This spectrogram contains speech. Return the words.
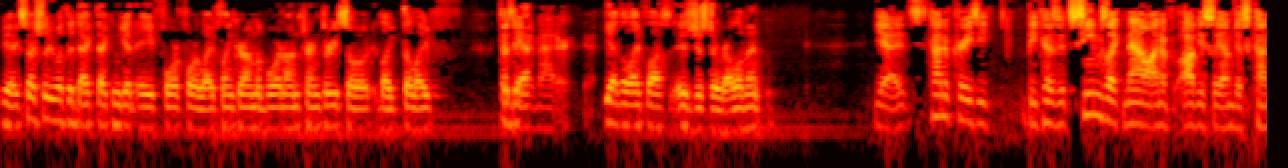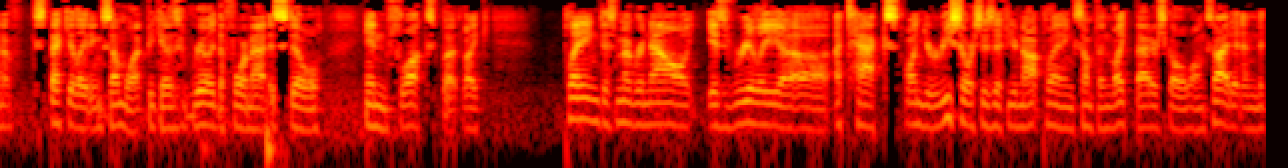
Yeah, especially with a deck that can get a four-four lifelinker on the board on turn three. So like the life, Doesn't da- even matter. Yeah. yeah, the life loss is just irrelevant. Yeah, it's kind of crazy because it seems like now, and obviously I'm just kind of speculating somewhat because really the format is still in flux, but like playing Dismember now is really uh, a tax on your resources if you're not playing something like Batterskull alongside it, and it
